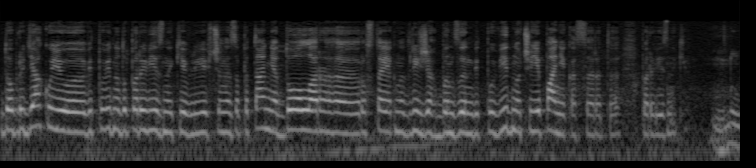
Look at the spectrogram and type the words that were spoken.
Добре, дякую. Відповідно до перевізників Львівщини запитання. Долар е, росте як на дріжджах, бензин відповідно. Чи є паніка серед е, перевізників? Ну,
